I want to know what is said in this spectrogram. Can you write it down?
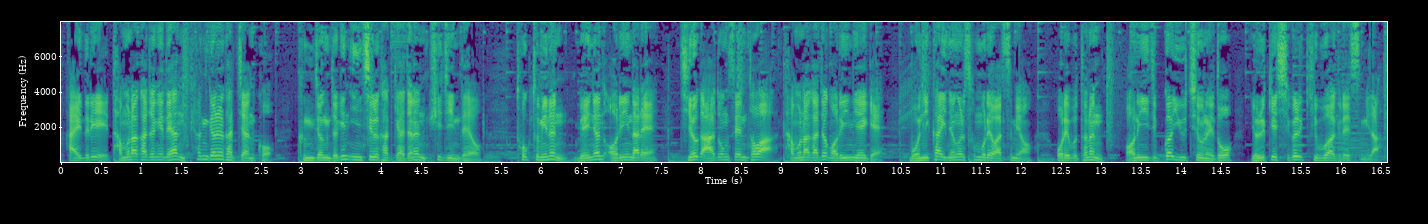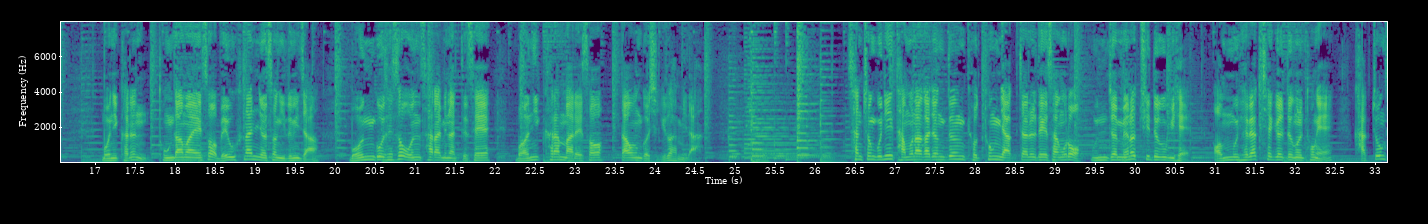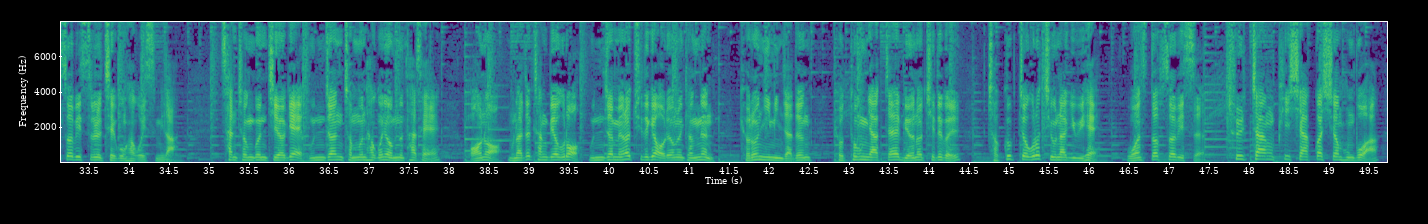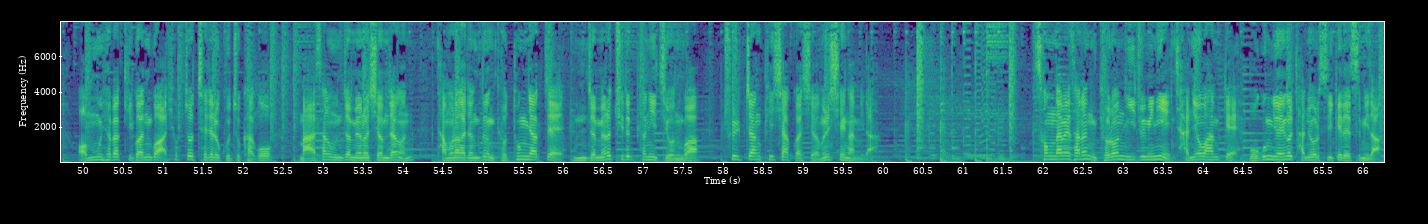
아이들이 다문화 가정에 대한 편견을 갖지 않고 긍정적인 인식을 갖게 하자는 취지인데요. 톡투미는 매년 어린이날에 지역 아동센터와 다문화 가정 어린이에게 모니카 인형을 선물해 왔으며 올해부터는 어린이집과 유치원에도 10개씩을 기부하기로 했습니다. 모니카는 동남아에서 매우 흔한 여성 이름이자 먼 곳에서 온 사람이란 뜻의 머니카란 말에서 따온 것이기도 합니다. 산청군이 다문화 가정 등 교통 약자를 대상으로 운전면허 취득을 위해 업무 협약 체결 등을 통해 각종 서비스를 제공하고 있습니다. 산청군 지역에 운전 전문 학원이 없는 탓에 언어, 문화적 장벽으로 운전면허 취득에 어려움을 겪는 결혼 이민자 등 교통 약자의 면허 취득을 적극적으로 지원하기 위해 원스톱 서비스, 출장 PC학과 시험 홍보와 업무 협약 기관과 협조 체제를 구축하고 마산 운전면허 시험장은 다문화 가정 등 교통 약자의 운전면허 취득 편의 지원과 출장 PC학과 시험을 시행합니다. 성남에 사는 결혼 이주민이 자녀와 함께 모국 여행을 다녀올 수 있게 됐습니다.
